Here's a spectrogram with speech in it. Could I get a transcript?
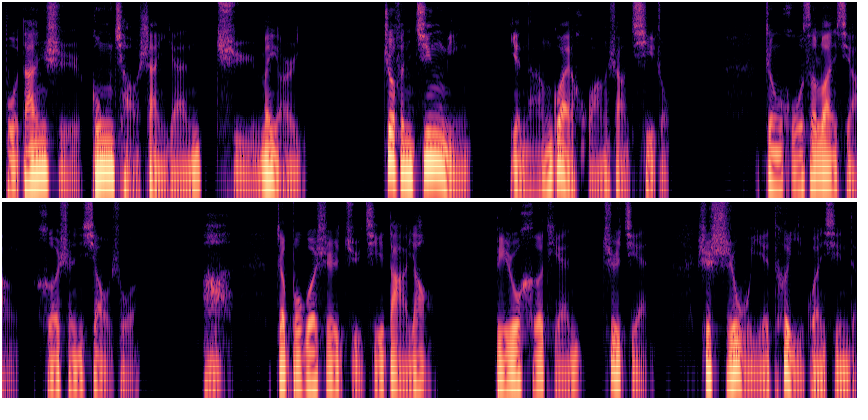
不单是工巧善言、取媚而已，这份精明也难怪皇上器重。正胡思乱想，和珅笑说：“啊，这不过是举其大要，比如和田、治检，是十五爷特意关心的。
